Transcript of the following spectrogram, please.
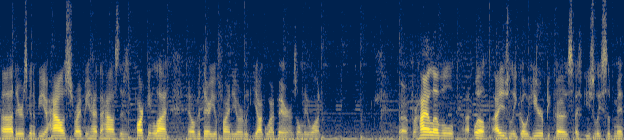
Uh, there's going to be a house right behind the house. There's a parking lot, and over there you'll find your Yao Guai bear. There's only one. For higher level, well, I usually go here because I usually submit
